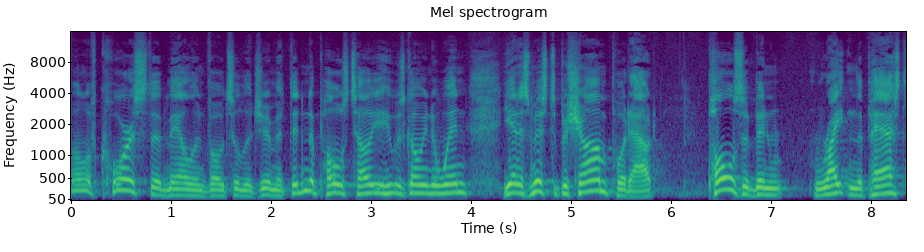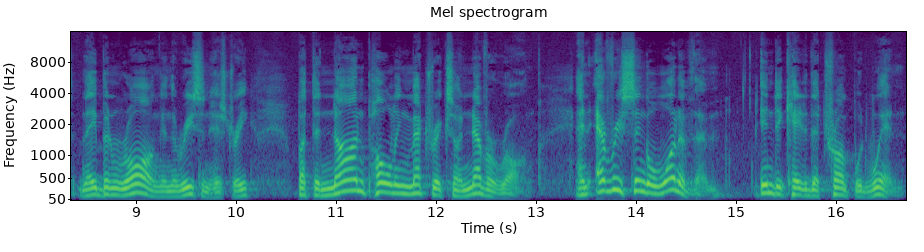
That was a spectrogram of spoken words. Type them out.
well, of course the mail in votes are legitimate. Didn't the polls tell you he was going to win? Yet, as Mr. Basham put out, polls have been right in the past, they've been wrong in the recent history, but the non polling metrics are never wrong. And every single one of them indicated that Trump would win.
